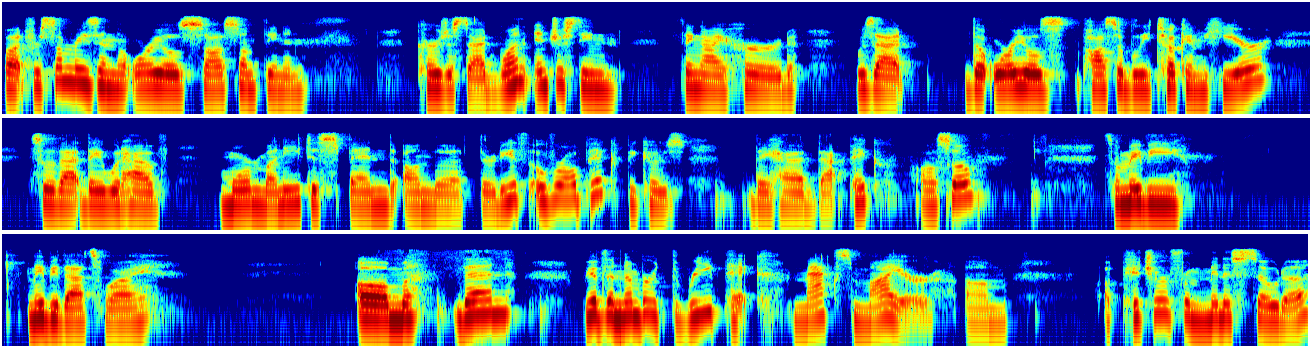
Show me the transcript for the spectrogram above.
but for some reason the Orioles saw something in Kjerstad. One interesting thing I heard was that the Orioles possibly took him here so that they would have more money to spend on the 30th overall pick because they had that pick also. So maybe maybe that's why. Um then we have the number 3 pick, Max Meyer, um a pitcher from Minnesota.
